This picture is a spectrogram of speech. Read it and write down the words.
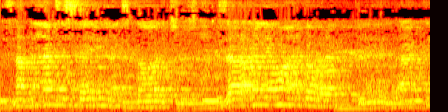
There's nothing left to say, let's go to truth Cause I don't really wanna go to bed. Like this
